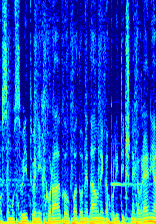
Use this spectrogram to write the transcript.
osamosvojitvenih korakov pa do nedavnega političnega vrenja,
